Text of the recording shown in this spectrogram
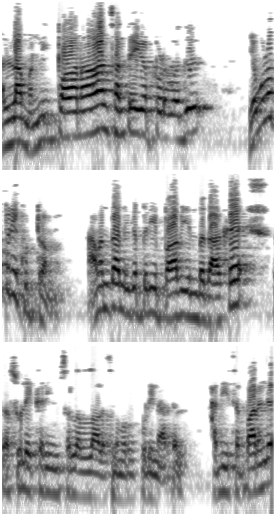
அல்லாஹ் மன்னிப்பானால் சந்தேகப்படுவது எவ்வளவு பெரிய குற்றம். அவன்தான் மிகப்பெரிய பாவி என்பதாக ரசூலை கரீம் சல்லா அலுவலம் அவர்கள் கூறினார்கள். ஹதீஸ பாருங்க.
